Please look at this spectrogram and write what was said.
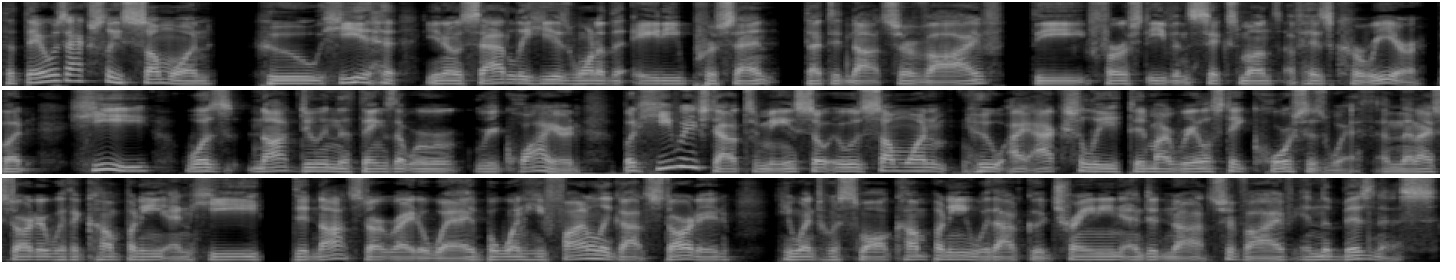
that there was actually someone who he, you know, sadly, he is one of the 80% that did not survive the first even six months of his career. But he was not doing the things that were required. But he reached out to me. So it was someone who I actually did my real estate courses with. And then I started with a company and he did not start right away, but when he finally got started, he went to a small company without good training and did not survive in the business.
